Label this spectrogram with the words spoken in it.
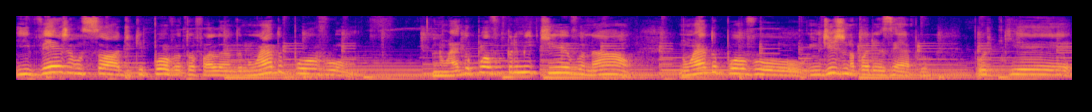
E vejam só de que povo eu estou falando, não é do povo, não é do povo primitivo, não. Não é do povo indígena, por exemplo, porque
